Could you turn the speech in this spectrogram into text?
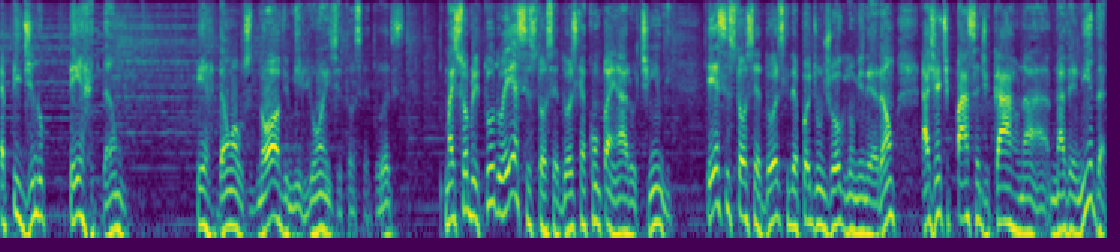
é pedindo perdão. Perdão aos 9 milhões de torcedores, mas sobretudo esses torcedores que acompanharam o time. Esses torcedores que depois de um jogo no Mineirão, a gente passa de carro na, na avenida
